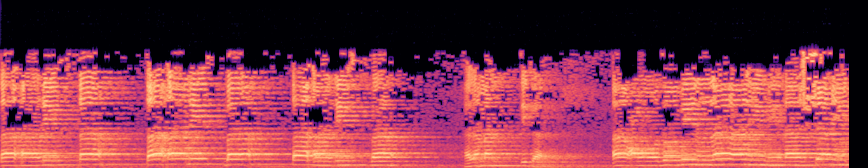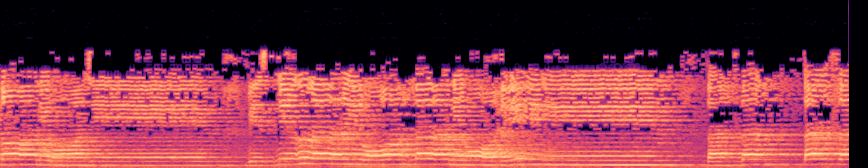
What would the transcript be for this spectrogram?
ta alif halaman 3 A'udzu billahi minasy syaithanir Bismillahirrahmanirrahim tasa tasa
